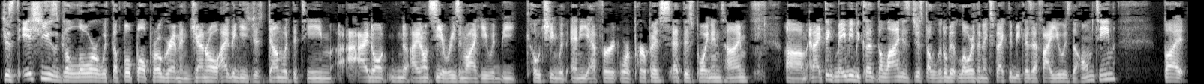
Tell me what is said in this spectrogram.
just issues galore with the football program in general. I think he's just done with the team. I, I don't, I don't see a reason why he would be coaching with any effort or purpose at this point in time. Um, and I think maybe because the line is just a little bit lower than expected because FIU is the home team. But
